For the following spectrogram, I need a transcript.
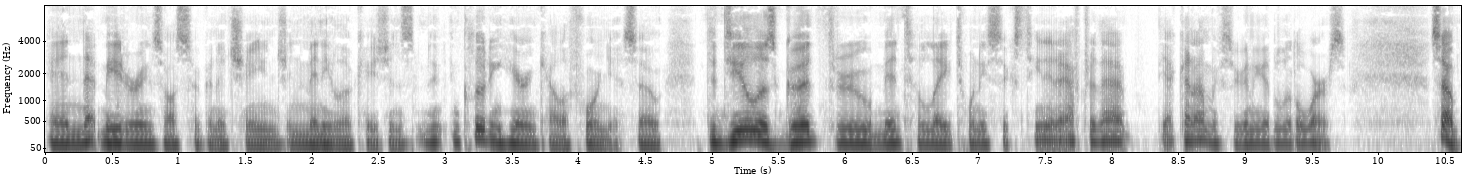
and net metering is also going to change in many locations, including here in California. So the deal is good through mid to late 2016, and after that, the economics are going to get a little worse. So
